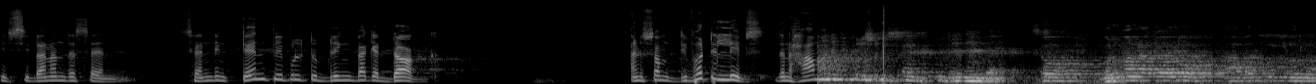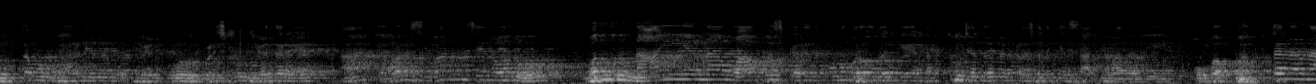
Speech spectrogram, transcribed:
if Shivananda Sen sending ten people to bring back a dog and some devotee lives, then how many people should send to bring him back? So Guru Maharaj ಅವರು ಆ ಒಂದು ಈ ಒಂದು ಉತ್ತಮ ಉದಾಹರಣೆಯನ್ನು ಬಳಸಿಕೊಂಡು ಹೇಳ್ತಾರೆ ಆ, ಯಾವಾಗ ಶಿವಾನಂದ ಸೇನ್ ಅವರು ಒಂದು ನಾಯಿಯನ್ನ ವಾಪಸ್ ಕರೆದುಕೊಂಡು ಬರೋದಕ್ಕೆ ಹತ್ತು ಜನರನ್ನ ಕಳಿಸೋದಕ್ಕೆ ಸಾಧ್ಯವಾದಲ್ಲಿ ಒಬ್ಬ ಭಕ್ತನನ್ನ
